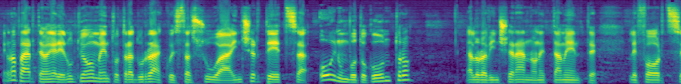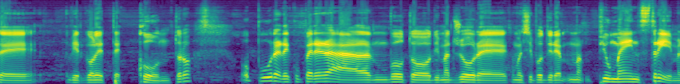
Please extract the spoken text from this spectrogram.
e una parte magari all'ultimo momento tradurrà questa sua incertezza o in un voto contro, e allora vinceranno nettamente le forze, virgolette, contro, oppure recupererà un voto di maggiore, come si può dire, più mainstream.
